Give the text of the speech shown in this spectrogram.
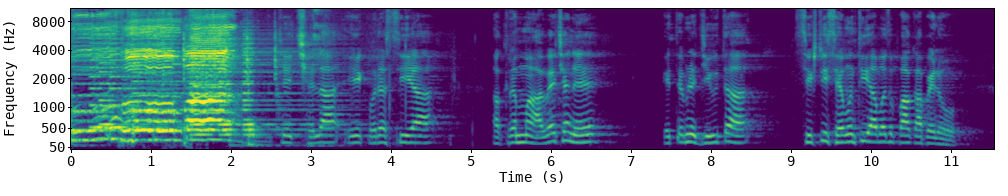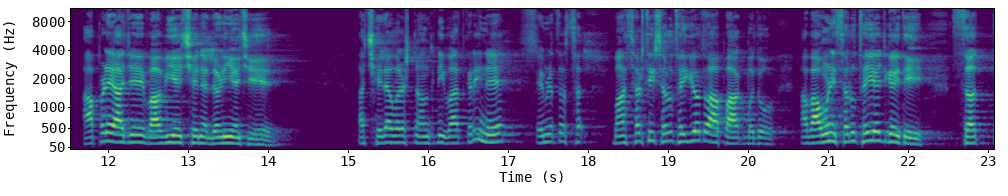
ઊભો જે છેલ્લા એક વર્ષથી આ અક્રમમાં આવે છે ને, એ તેમણે જીવતા સિક્સટી સેવનથી આ બધો પાક આપેલો. આપણે આજે વાવીએ છીએ ને લણીએ છીએ. આ છેલ્લા વર્ષના અંકની વાત કરીને એમણે તો બાસઠથી શરૂ થઈ ગયો હતો આ પાક બધો. આ વાવણી શરૂ થઈ જ ગઈ હતી. સત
